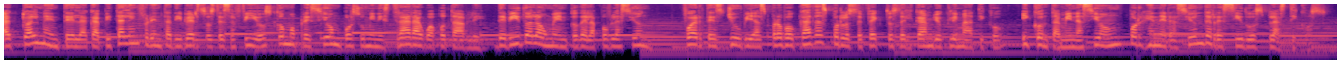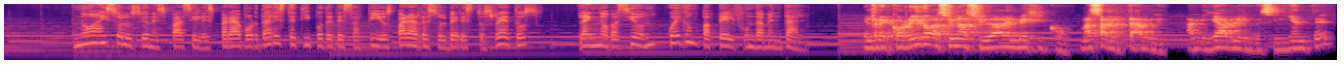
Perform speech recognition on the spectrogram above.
Actualmente, la capital enfrenta diversos desafíos como presión por suministrar agua potable debido al aumento de la población, fuertes lluvias provocadas por los efectos del cambio climático y contaminación por generación de residuos plásticos. No hay soluciones fáciles para abordar este tipo de desafíos para resolver estos retos, la innovación juega un papel fundamental. El recorrido hacia una Ciudad de México más habitable, amigable y resiliente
